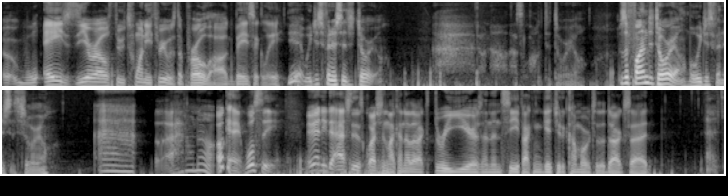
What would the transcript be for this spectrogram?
th- uh, age zero through 23 was the prologue, basically. Yeah, we just finished the tutorial. I don't know. That's a long tutorial. It was a fun tutorial, but we just finished the tutorial. Uh, I don't know. Okay, we'll see. Maybe I need to ask you this question like another like three years, and then see if I can get you to come over to the dark side. It's,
